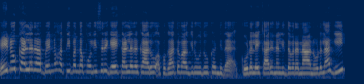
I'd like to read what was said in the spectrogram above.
ಏನು ಕಳ್ಳರ ಬೆನ್ನು ಹತ್ತಿ ಬಂದ ಪೊಲೀಸರಿಗೆ ಕಳ್ಳರ ಕಾರು ಅಪಘಾತವಾಗಿರುವುದು ಕಂಡಿದೆ. ಕೂಡಲೇ ಕಾರಿನಲ್ಲಿದ್ದವರನ್ನ ನೋಡಲಾಗಿ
